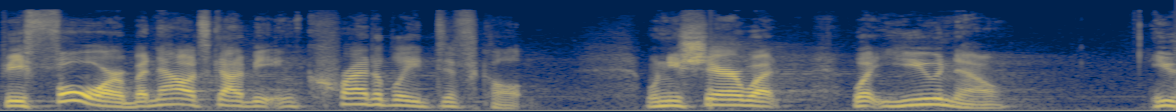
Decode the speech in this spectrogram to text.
before, but now it's got to be incredibly difficult. When you share what, what you know, you,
